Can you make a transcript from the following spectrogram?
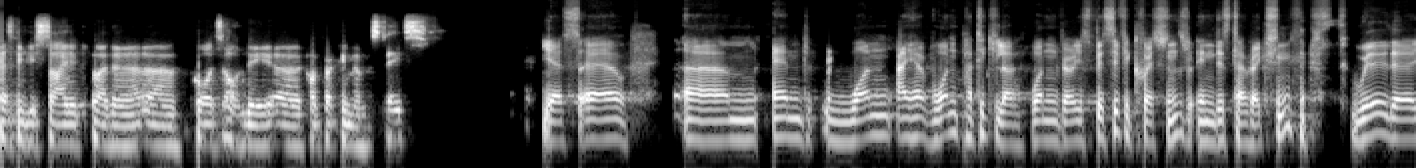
has been decided by the courts of the contracting member states. Yes, uh, um, and one, I have one particular, one very specific questions in this direction. Will the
